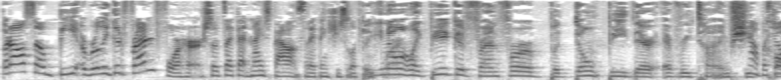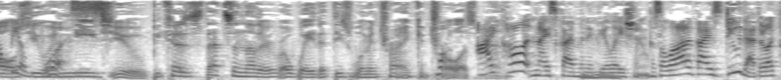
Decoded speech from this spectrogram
but also be a really good friend for her. So it's like that nice balance that I think she's looking you for. know what? Like, be a good friend for her, but don't be there every time she No, but don't be calls you and needs you, because that's another a way that these women try and control us. I call it nice guy manipulation because a lot of guys do that. They're like,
